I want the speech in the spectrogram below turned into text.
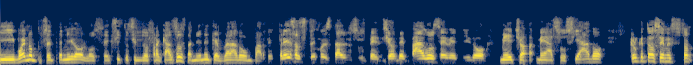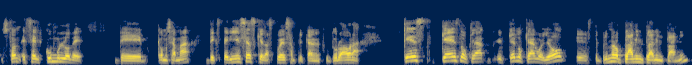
Y bueno, pues he tenido los éxitos y los fracasos, también he quebrado un par de empresas, hemos estado en suspensión de pagos, he vendido, me he, hecho, me he asociado. Creo que todos son, son, es el cúmulo de, de, ¿cómo se llama? De experiencias que las puedes aplicar en el futuro. Ahora, ¿qué es, qué es, lo, que, qué es lo que hago yo? Este, primero, planning, planning, planning.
